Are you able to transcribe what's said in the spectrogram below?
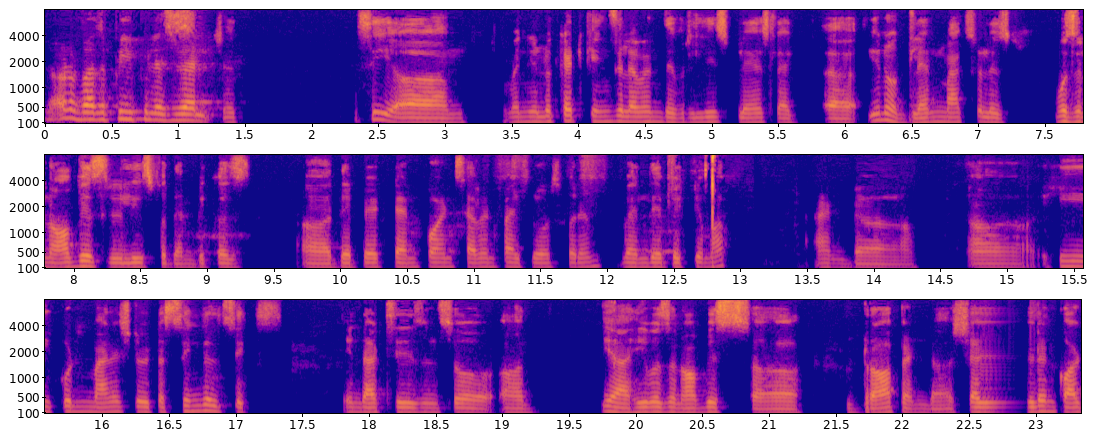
a lot of other people as well. See, um, when you look at Kings Eleven, they've released players like uh, you know Glenn Maxwell is was an obvious release for them because uh, they paid 10.75 crores for him when they picked him up, and uh, uh, he couldn't manage to hit a single six in that season. So uh, yeah, he was an obvious uh, drop. And uh, Sheldon Cottrell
